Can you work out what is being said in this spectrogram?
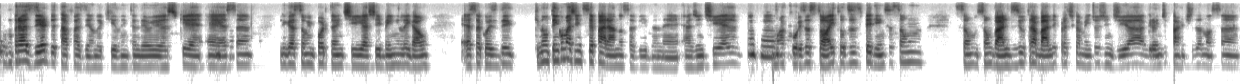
um prazer de estar tá fazendo aquilo, entendeu? E acho que é, é uhum. essa ligação importante e achei bem legal essa coisa de que não tem como a gente separar a nossa vida, né? A gente é uhum. uma coisa só e todas as experiências são, são, são válidas e o trabalho é praticamente hoje em dia a grande parte da nossa,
